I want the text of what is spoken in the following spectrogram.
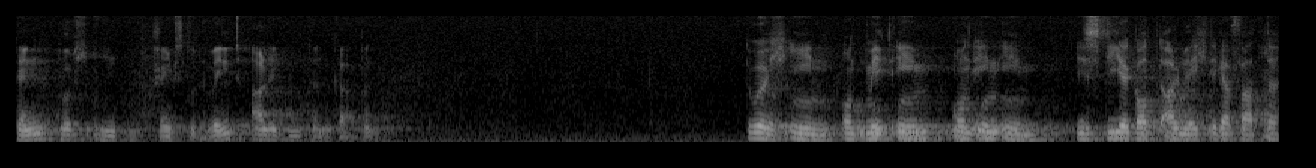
denn durch ihn schenkst du der Welt alle guten Gaben. Durch ihn und mit ihm und in ihm ist dir Gott allmächtiger Vater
